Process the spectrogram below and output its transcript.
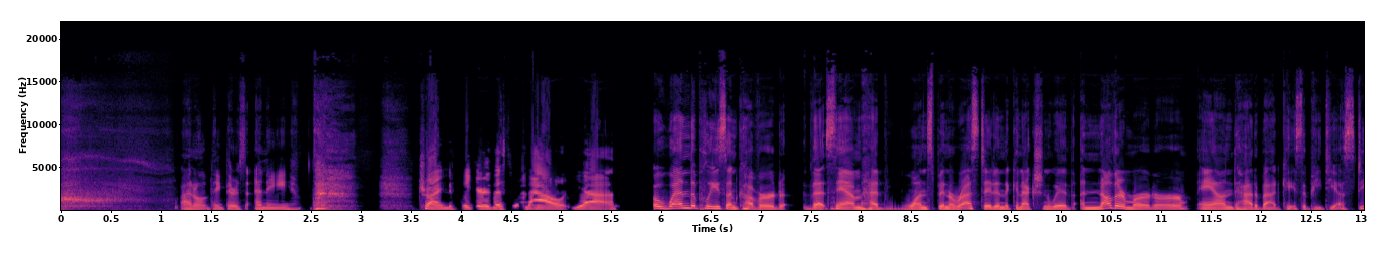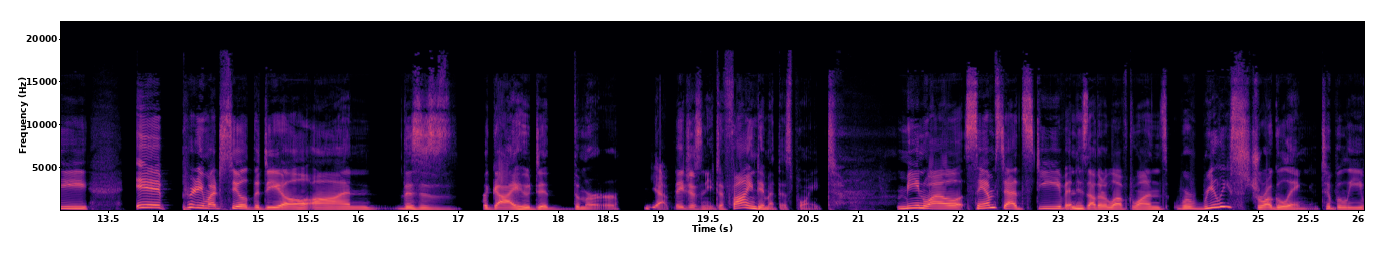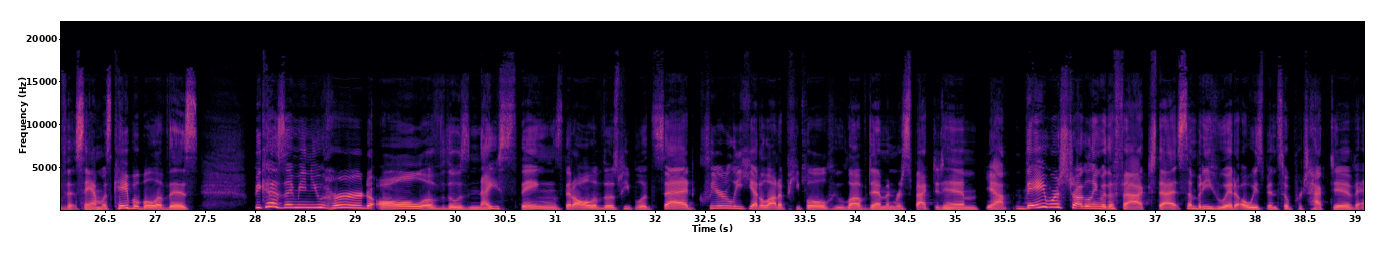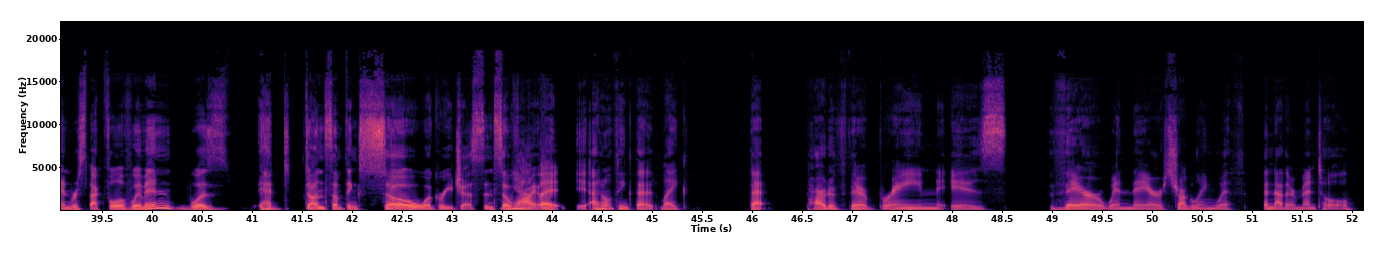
I don't think there's any trying to figure this one out. Yeah. Uh, When the police uncovered that Sam had once been arrested in the connection with another murder and had a bad case of PTSD, it pretty much sealed the deal on this is the guy who did the murder. Yeah. They just need to find him at this point. Meanwhile, Sam's dad, Steve, and his other loved ones were really struggling to believe that Sam was capable of this because, I mean, you heard all of those nice things that all of those people had said. Clearly, he had a lot of people who loved him and respected him. Yeah. They were struggling with the fact that somebody who had always been so protective and respectful of women was had done something so egregious and so yeah, violent. but eh, I don't think that like part of their brain is there when they are struggling with another mental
